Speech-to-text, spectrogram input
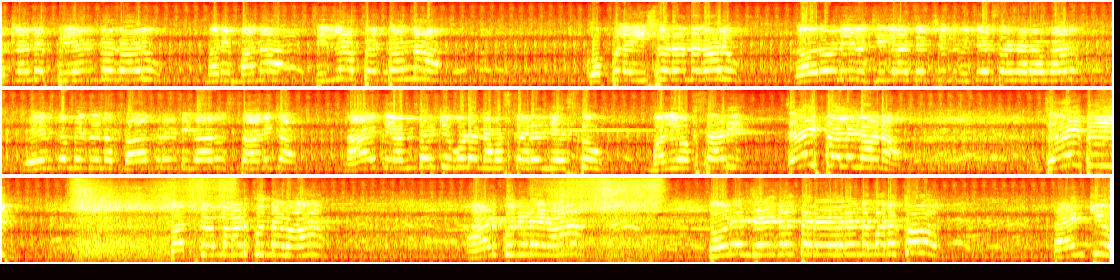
అట్లనే ప్రియాంక గారు మరి మన జిల్లా పెద్దన్న గొప్పల ఈశ్వరన్న గారు గౌరవనీయులు జిల్లా అధ్యక్షులు విజయసాగరరావు గారు వేదిక మీద ఉన్న బాపిరెడ్డి గారు స్థానిక నాయకులందరికీ కూడా నమస్కారం చేస్తూ మళ్ళీ ఒకసారి జై తెలంగాణ! జై భీమ్! బతుకమ్మ ఆడుకుందామా? ఆడుకున్నాడేనా దూరం చేయగలుగుతారా ఎవరైనా మనకు? థ్యాంక్ యూ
